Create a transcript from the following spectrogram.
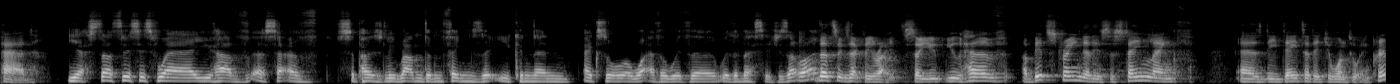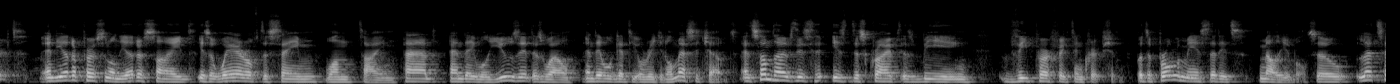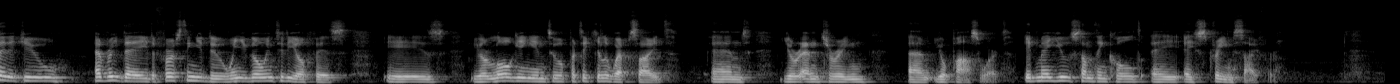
pad. Yes, that's, this is where you have a set of supposedly random things that you can then XOR or whatever with a, with a message. Is that right? That's exactly right. So you, you have a bit string that is the same length as the data that you want to encrypt. And the other person on the other side is aware of the same one-time pad and they will use it as well and they will get the original message out. And sometimes this is described as being the perfect encryption. But the problem is that it's malleable. So let's say that you, every day, the first thing you do when you go into the office is you're logging into a particular website and you're entering um, your password. It may use something called a, a stream cipher.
